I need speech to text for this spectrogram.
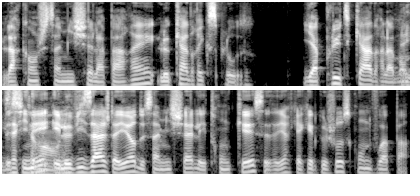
l'archange Saint-Michel apparaît, le cadre explose. Il n'y a plus de cadre à la bande dessinée et le visage d'ailleurs de Saint-Michel est tronqué, c'est-à-dire qu'il y a quelque chose qu'on ne voit pas.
